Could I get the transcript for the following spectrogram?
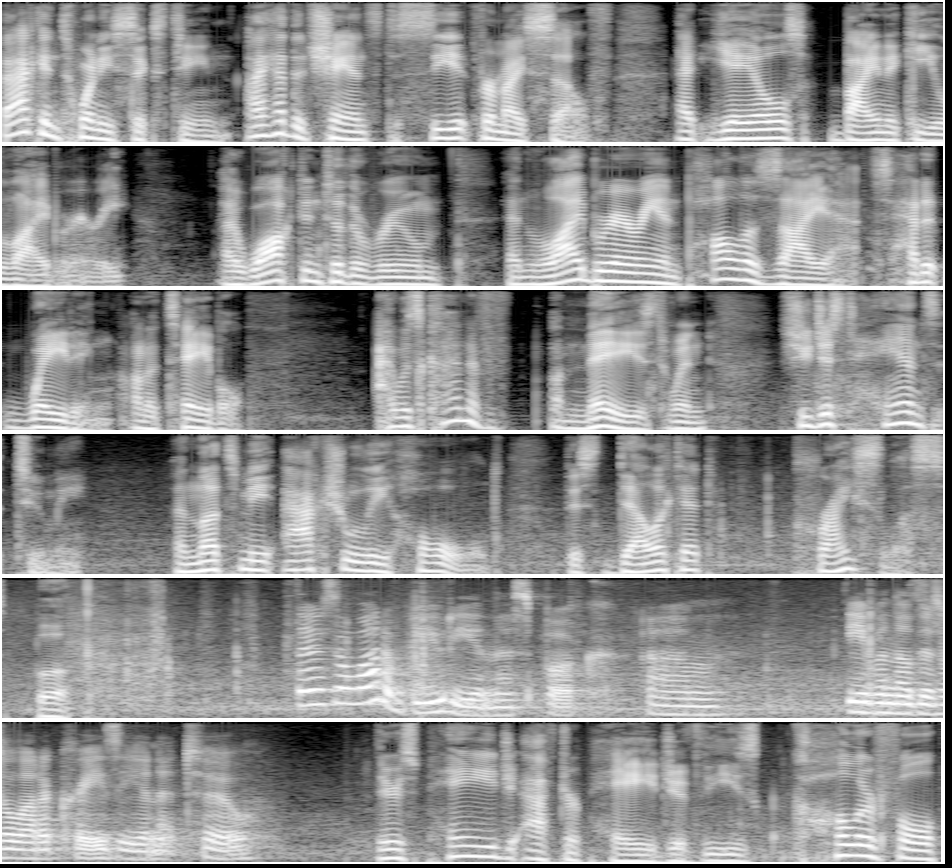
Back in 2016, I had the chance to see it for myself at Yale's Beinecke Library. I walked into the room, and librarian Paula Zayats had it waiting on a table. I was kind of amazed when she just hands it to me and lets me actually hold this delicate, priceless book. There's a lot of beauty in this book, um, even though there's a lot of crazy in it, too. There's page after page of these colorful,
